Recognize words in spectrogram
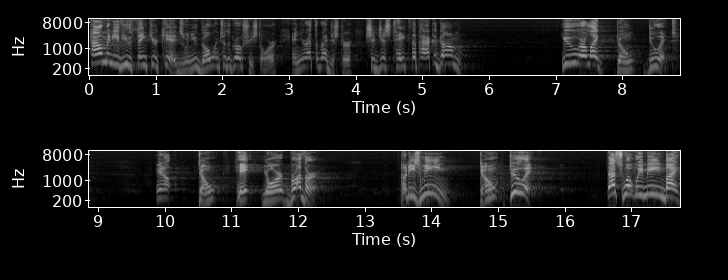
how many of you think your kids, when you go into the grocery store and you're at the register, should just take the pack of gum? You are like, don't do it. You know, don't hit your brother. But he's mean. Don't do it. That's what we mean by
